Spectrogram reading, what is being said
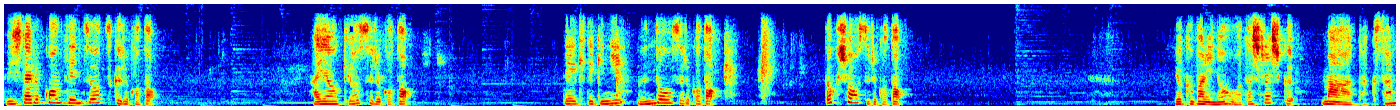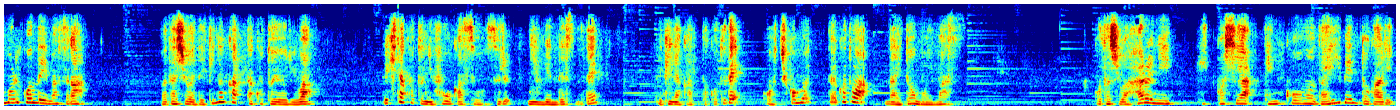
デジタルコンテンツを作ること。早起きをすること。定期的に運動をすること。読書をすること。欲張りの私らしく、まあ、たくさん盛り込んでいますが、私はできなかったことよりは、できたことにフォーカスをする人間ですので、できなかったことで落ち込むということはないと思います。今年は春に引っ越しや転校の大イベントがあり、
